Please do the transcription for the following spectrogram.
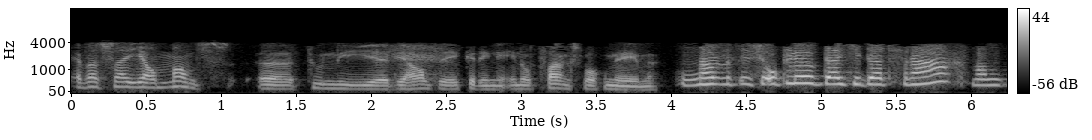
en wat zei jouw mans eh, toen die, eh, die handtekeningen in ontvangst mocht nemen? Nou, dat is ook leuk dat je dat vraagt. Want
